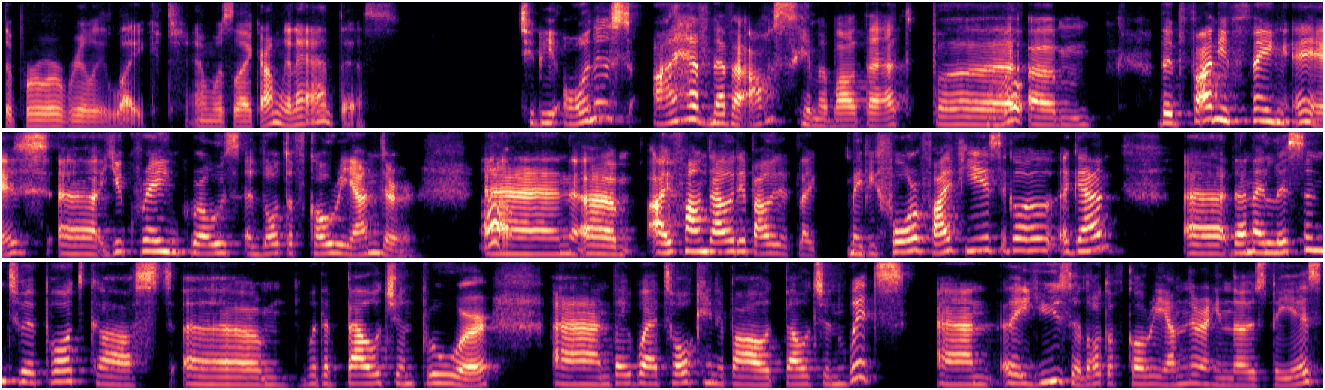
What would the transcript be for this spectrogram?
the brewer really liked and was like, I'm going to add this? To be honest, I have never asked him about that. But Oh. um, the funny thing is, uh, Ukraine grows a lot of coriander. Oh. And um, I found out about it like maybe four or five years ago again. Uh, then I listened to a podcast um, with a Belgian brewer, and they were talking about Belgian wits. And they use a lot of coriander in those beers.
